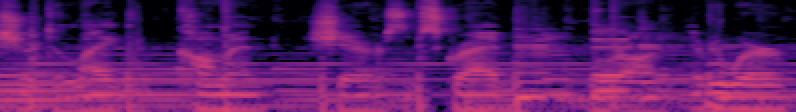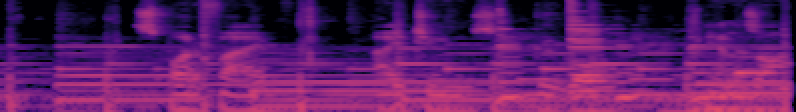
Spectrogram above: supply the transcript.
be sure to like, comment, share, subscribe. We're on everywhere Spotify, iTunes, Google, Amazon,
